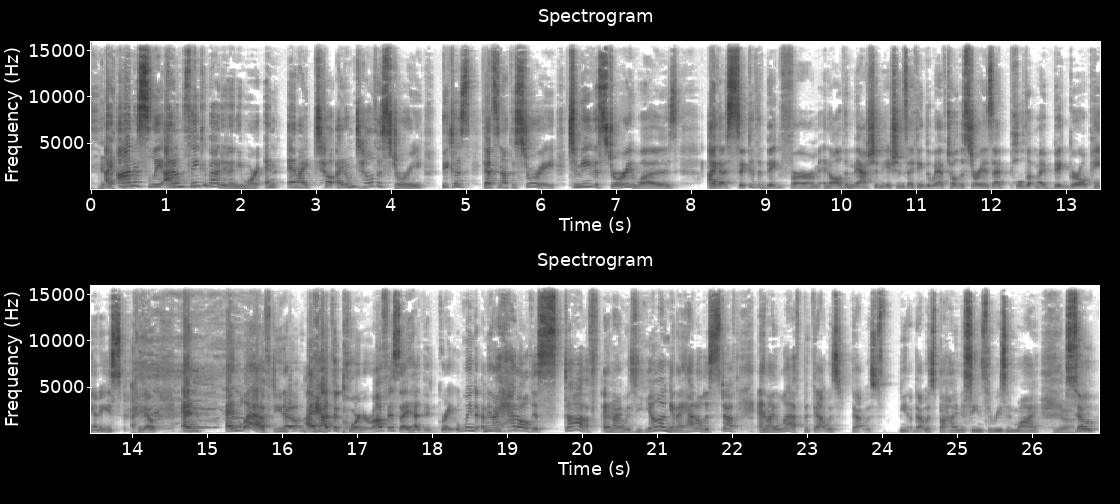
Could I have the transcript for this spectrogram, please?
yeah. I honestly, I don't think about it anymore. And, and I tell, I don't tell the story because that's not the story. To me, the story was, I got sick of the big firm and all the machinations. I think the way I've told the story is I pulled up my big girl panties, you know, and and left. You know, I had the corner office, I had the great window. I mean, I had all this stuff, and yeah. I was young, and I had all this stuff, and I left. But that was that was you know that was behind the scenes the reason why. Yeah. So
